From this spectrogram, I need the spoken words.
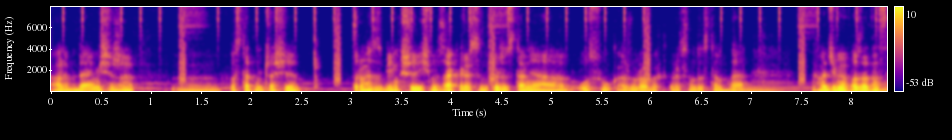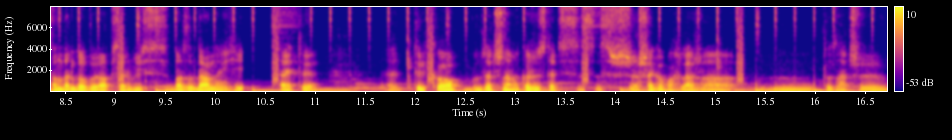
ale wydaje mi się, że w ostatnim czasie trochę zwiększyliśmy zakres wykorzystania usług ażurowych, które są dostępne. Wychodzimy poza ten standardowy app serwis, bazę danych i sajty, e, tylko zaczynamy korzystać z, z z szerszego wachlarza, mm, to znaczy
